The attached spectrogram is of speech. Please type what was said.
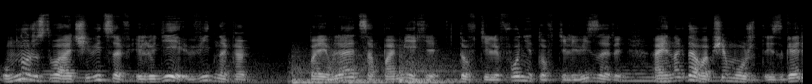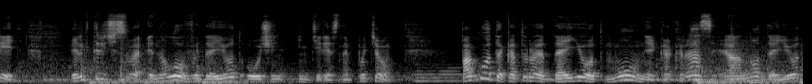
У множества очевидцев и людей видно, как появляются помехи то в телефоне, то в телевизоре, а иногда вообще может и сгореть. Электричество НЛО выдает очень интересным путем. Погода, которая дает молнии, как раз и оно дает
